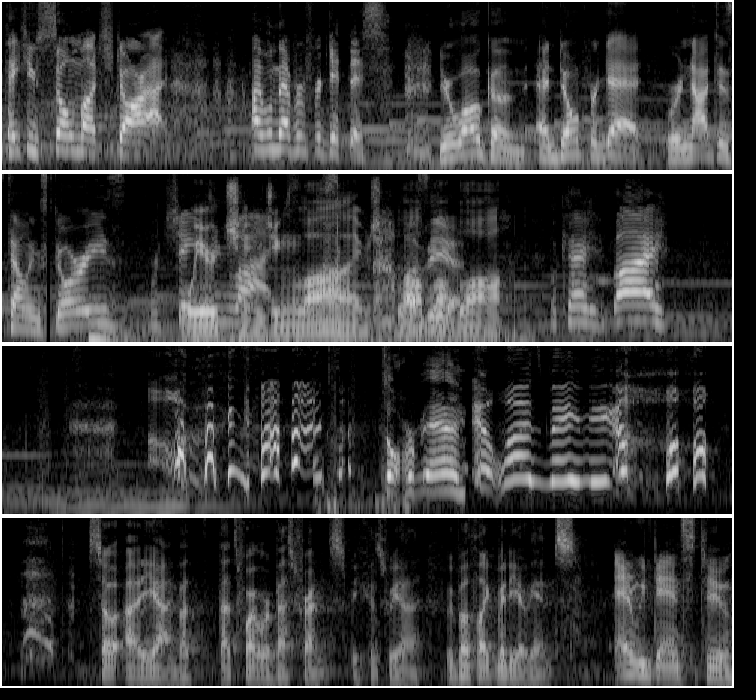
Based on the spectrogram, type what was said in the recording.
thank you so much, Dhar. I, I will never forget this. You're welcome. And don't forget, we're not just telling stories. We're changing We're changing lives. Blah I'll see blah ya. blah. Okay, bye. Oh my god! Dar, man. It was, baby. So uh, yeah, that, that's why we're best friends because we uh, we both like video games. And we dance too.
